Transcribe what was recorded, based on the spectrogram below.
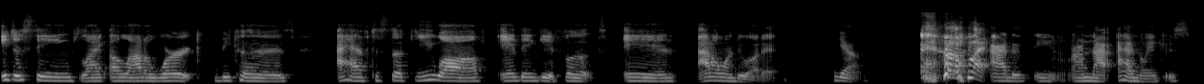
it just seems like a lot of work because I have to suck you off and then get fucked, and I don't want to do all that. Yeah. like I just, you know, I'm not. I have no interest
